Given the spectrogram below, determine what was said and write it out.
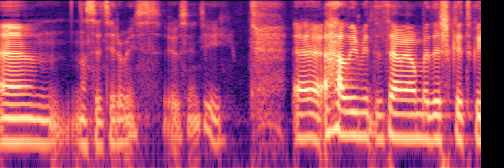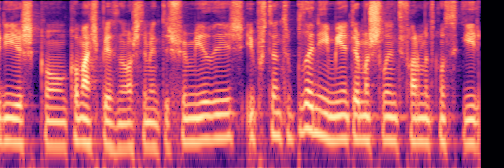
Um, não sei dizer bem isso, eu senti. Uh, a alimentação é uma das categorias com, com mais peso no orçamento das famílias e, portanto, o planeamento é uma excelente forma de conseguir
